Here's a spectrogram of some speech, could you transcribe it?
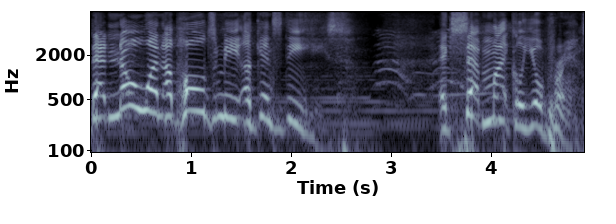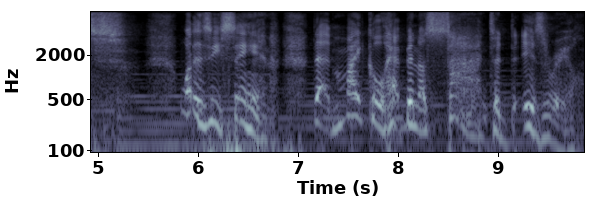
that no one upholds me against these except Michael, your prince. What is he saying? That Michael had been assigned to Israel.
